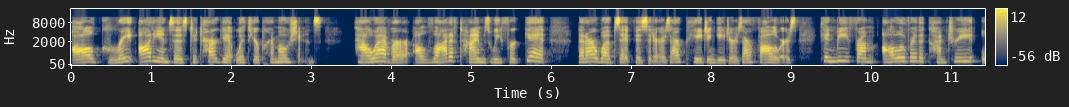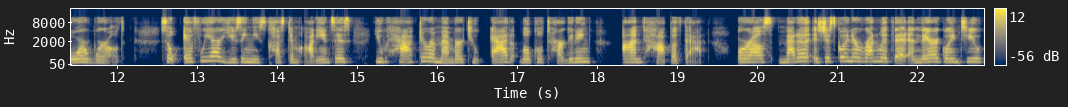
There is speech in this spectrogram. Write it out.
all great audiences to target with your promotions. However, a lot of times we forget that our website visitors, our page engagers, our followers can be from all over the country or world. So, if we are using these custom audiences, you have to remember to add local targeting on top of that, or else Meta is just going to run with it and they're going to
